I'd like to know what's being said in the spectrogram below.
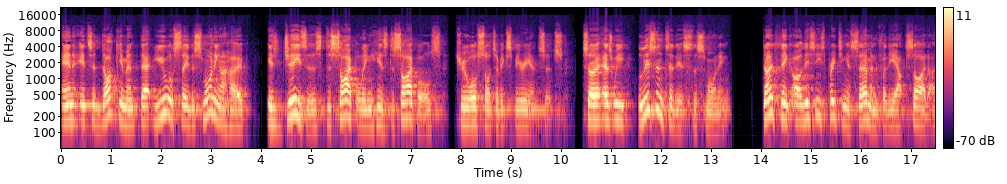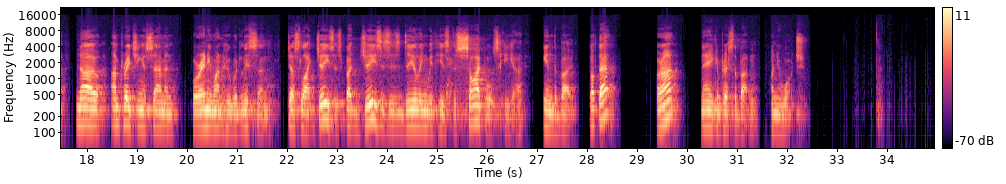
And it's a document that you will see this morning, I hope, is Jesus discipling his disciples through all sorts of experiences. So as we listen to this this morning, don't think, oh, this he's preaching a sermon for the outsider. No, I'm preaching a sermon for anyone who would listen just like Jesus, but Jesus is dealing with his disciples here in the boat. Got that? All right? Now you can press the button on your watch.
